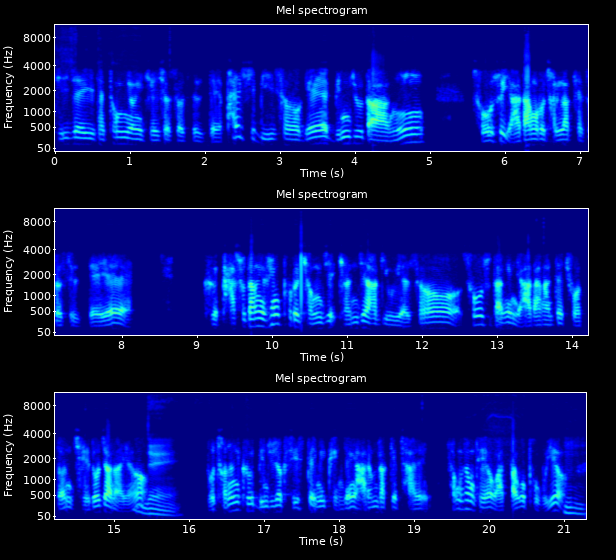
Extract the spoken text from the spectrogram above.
DJ 대통령이 계셨었을 때 82석의 민주당이 소수 야당으로 전락했었을 때에 그 다수당의 횡포를 경제, 견제하기 위해서 소수당인 야당한테 주었던 제도잖아요. 네. 또 저는 그 민주적 시스템이 굉장히 아름답게 잘 형성되어 왔다고 보고요. 음.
